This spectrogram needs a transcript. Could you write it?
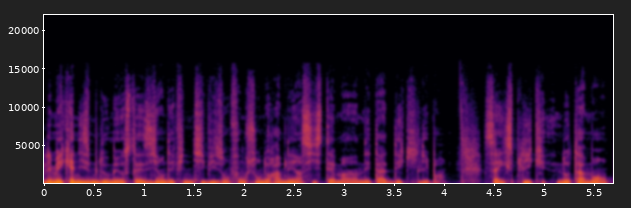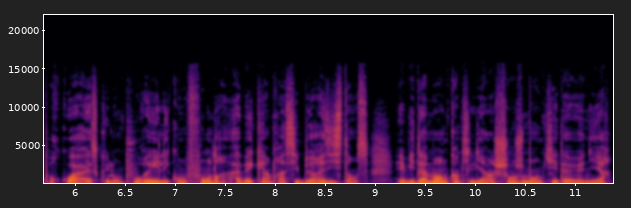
Les mécanismes d'homéostasie, en définitive, ils ont fonction de ramener un système à un état d'équilibre. Ça explique notamment pourquoi est-ce que l'on pourrait les confondre avec un principe de résistance. Évidemment, quand il y a un changement qui est à venir,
